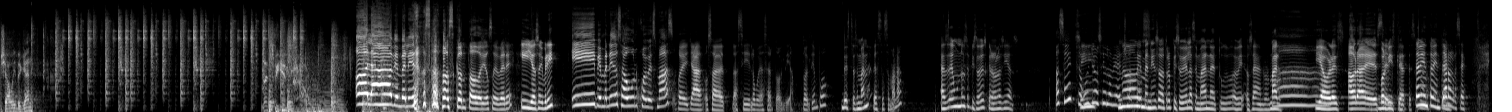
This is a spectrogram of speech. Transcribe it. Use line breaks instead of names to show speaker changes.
Shall we begin? Let's begin now.
Hola, bienvenidos a Dos con Todo. Yo soy Bere.
Y yo soy Brit.
Y bienvenidos a un jueves más. Güey, ya, o sea, así lo voy a hacer todo el día. Todo el tiempo
¿De esta semana?
de esta semana.
Hace unos episodios que no lo hacías.
Ah, sí, según yo sí lo había hecho.
No,
antes.
bienvenidos a otro episodio de la semana. Tú, o sea, normal.
Ah.
Y ahora es...
Ahora es.
Volviste.
antes-
Está bien, está bien, está
Ya regresé.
